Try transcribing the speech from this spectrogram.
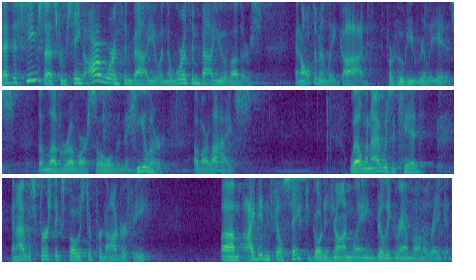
that deceives us from seeing our worth and value and the worth and value of others. And ultimately, God for who He really is the lover of our soul and the healer of our lives. Well, when I was a kid and I was first exposed to pornography, um, I didn't feel safe to go to John Wayne, Billy Graham, Ronald Reagan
